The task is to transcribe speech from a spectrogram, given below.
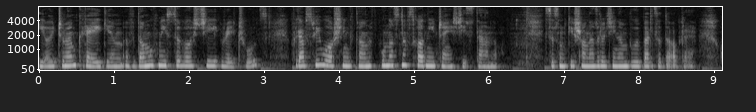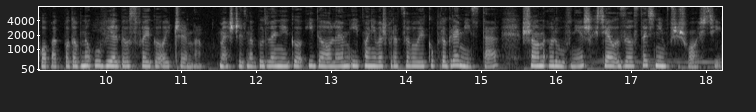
i ojczymem Craigiem w domu w miejscowości Richwoods w hrabstwie Washington w północno-wschodniej części stanu. Stosunki Shona z rodziną były bardzo dobre. Chłopak podobno uwielbiał swojego ojczyma. Mężczyzna był dla niego idolem i ponieważ pracował jako programista, Sean również chciał zostać nim w przyszłości.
